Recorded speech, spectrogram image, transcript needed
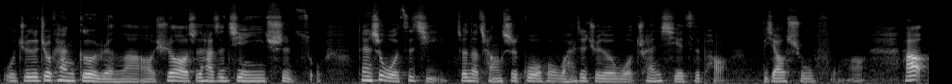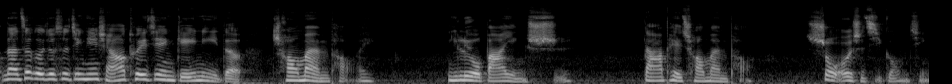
我觉得就看个人啦。哦，徐老师他是建议赤足，但是我自己真的尝试过后，我还是觉得我穿鞋子跑比较舒服啊。好，那这个就是今天想要推荐给你的超慢跑。哎，一六八饮食搭配超慢跑，瘦二十几公斤，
